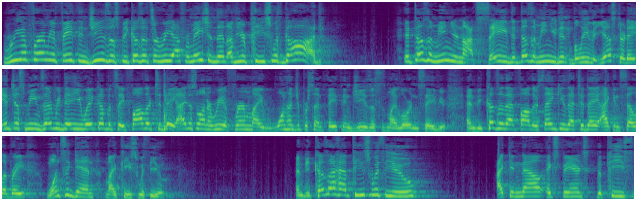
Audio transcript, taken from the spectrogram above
Reaffirm your faith in Jesus because it's a reaffirmation then of your peace with God. It doesn't mean you're not saved. It doesn't mean you didn't believe it yesterday. It just means every day you wake up and say, Father, today I just want to reaffirm my 100% faith in Jesus as my Lord and Savior. And because of that, Father, thank you that today I can celebrate once again my peace with you. And because I have peace with you, I can now experience the peace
